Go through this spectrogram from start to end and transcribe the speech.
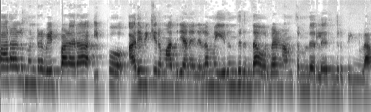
பாராளுமன்ற வேட்பாளரா இப்போ அறிவிக்கிற மாதிரியான நிலைமை இருந்திருந்தா ஒருவேளை நாம் தமிழர்ல இருந்திருப்பீங்களா?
